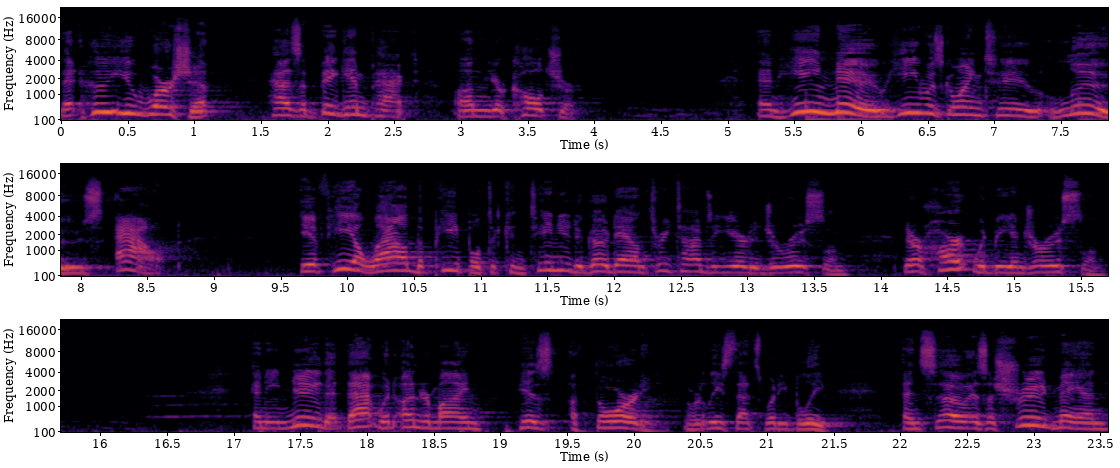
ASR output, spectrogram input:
that who you worship has a big impact on your culture. And he knew he was going to lose out if he allowed the people to continue to go down three times a year to Jerusalem. Their heart would be in Jerusalem. And he knew that that would undermine his authority, or at least that's what he believed. And so, as a shrewd man,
